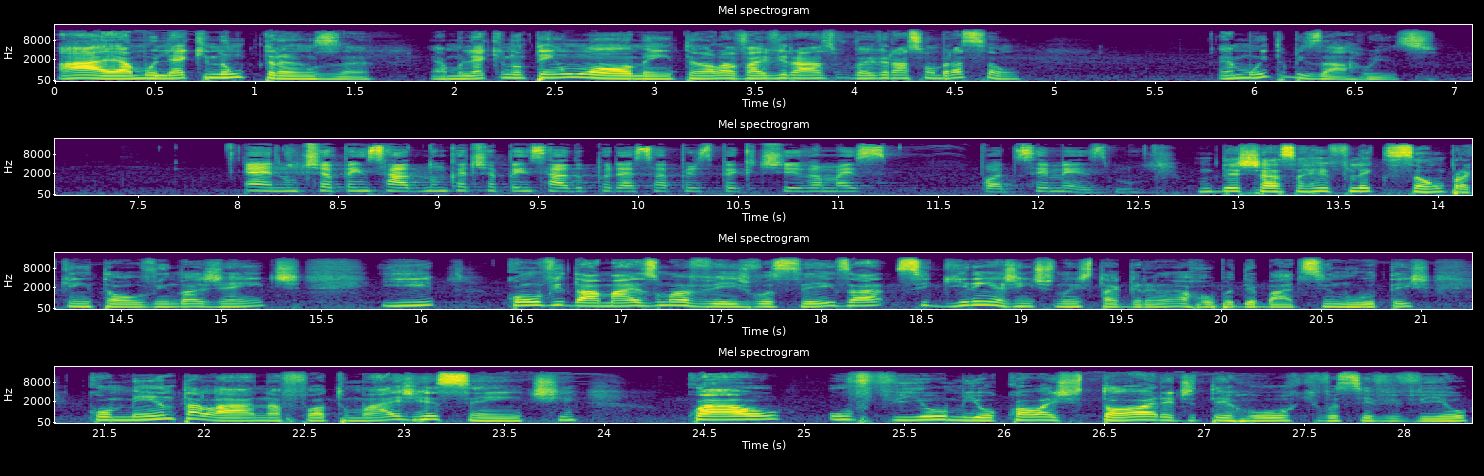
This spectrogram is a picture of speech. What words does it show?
ah, é a mulher que não transa. É a mulher que não tem um homem, então ela vai virar, vai virar assombração. É muito bizarro isso. É, não tinha pensado, nunca tinha pensado por essa perspectiva, mas pode ser mesmo. Vamos deixar essa reflexão para quem tá ouvindo a gente e convidar mais uma vez vocês a seguirem a gente no Instagram, arroba Debates Inúteis. Comenta lá na foto mais recente qual o filme ou qual a história de terror que você viveu,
